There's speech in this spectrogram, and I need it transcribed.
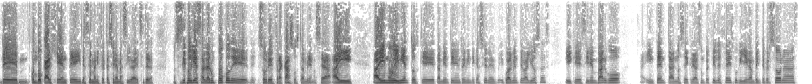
mm, convocar gente y de hacer manifestaciones masivas, etcétera. No sé si podrías hablar un poco de, sobre fracasos también. O sea, hay, hay movimientos que también tienen reivindicaciones igualmente valiosas y que, sin embargo, intentan, no sé, crearse un perfil de Facebook y llegan 20 personas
